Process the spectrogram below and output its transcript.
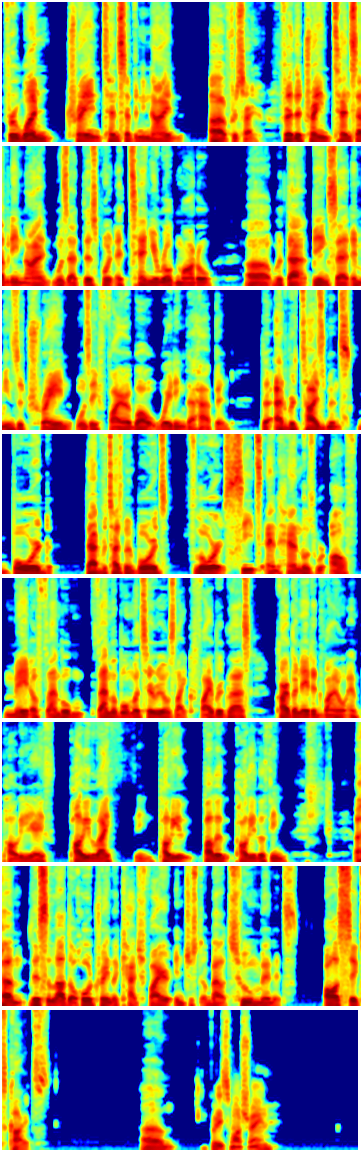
for one train 1079 uh for sorry, for the train 1079 was at this point a 10-year-old model. Uh with that being said, it means the train was a fireball waiting to happen. The advertisements board the advertisement boards Floor, seats, and handles were all made of flammable, flammable materials like fiberglass, carbonated vinyl, and polyeth- polyethylene. Poly, poly, polyethylene. Um, this allowed the whole train to catch fire in just about two minutes. All six carts. Um, Pretty small train.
